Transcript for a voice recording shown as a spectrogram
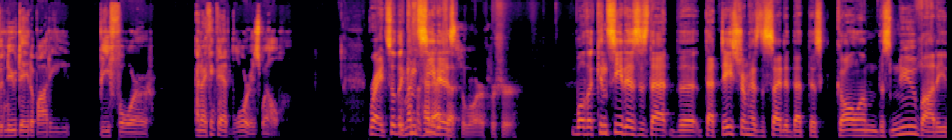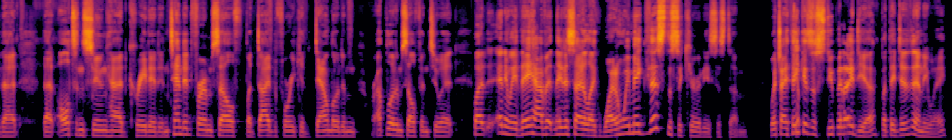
the new data body, B4, and I think they had lore as well. right. So the they must have conceit had is access to lore for sure. Well, the conceit is is that the that Daystrom has decided that this golem, this new body that that Alton Soong had created, intended for himself, but died before he could download him or upload himself into it. But anyway, they have it, and they decided like, why don't we make this the security system? Which I think is a stupid idea, but they did it anyway.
